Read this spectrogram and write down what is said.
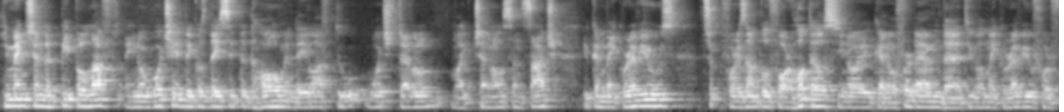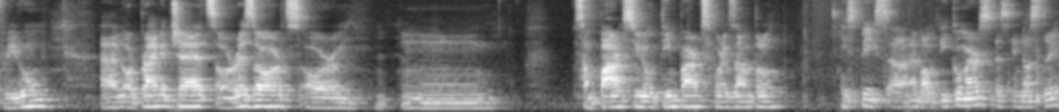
he mentioned that people love you know watch it because they sit at home and they love to watch travel like channels and such. You can make reviews. For example for hotels you know you can offer them that you will make a review for free room and or private jets or resorts or um, some parks you know theme parks for example. He speaks uh, about e-commerce as industry.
